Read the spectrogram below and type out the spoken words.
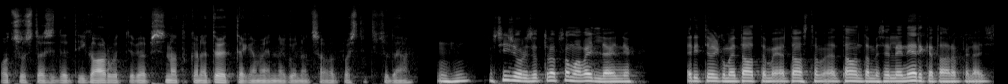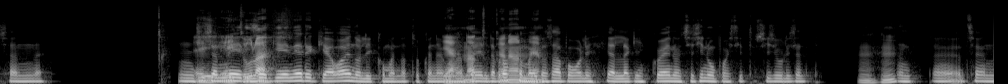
otsustasid, et iga arvuti peab siis natukene tööd tegema, enne kui nad saavad postituse teha mm. -hmm. noh, sisuliselt tuleb sama välja, on ju. eriti veel, kui me taotame ja taastame, taandame selle energiatarbele, siis on. Mm, siis ei, on need isegi energiavaenulikumad natukene, kuna ta eeldab rohkemaid osapooli jällegi, kui ainult see sinu postitus sisuliselt mm. -hmm. et, et see on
